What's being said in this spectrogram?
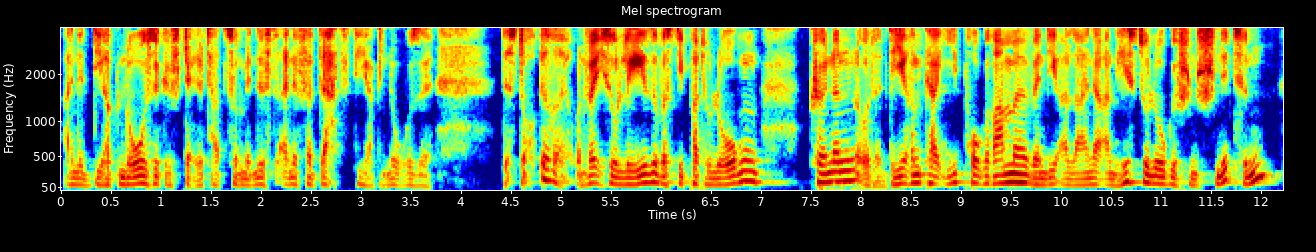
eine Diagnose gestellt hat, zumindest eine Verdachtsdiagnose. Das ist doch irre. Und wenn ich so lese, was die Pathologen können oder deren KI-Programme, wenn die alleine an histologischen Schnitten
